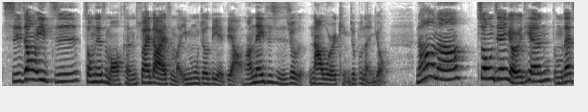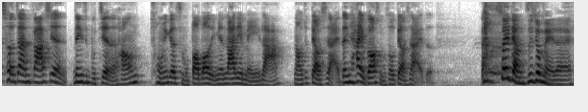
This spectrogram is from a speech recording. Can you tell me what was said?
其中一只中间什么可能摔到还是什么，荧幕就裂掉，然后那一只其实就 not working 就不能用。然后呢，中间有一天我们在车站发现那只不见了，好像从一个什么包包里面拉链没拉，然后就掉下来，但是他也不知道什么时候掉下来的，所以两只就没了欸。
